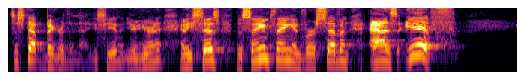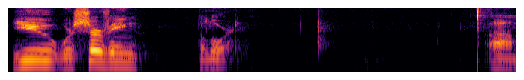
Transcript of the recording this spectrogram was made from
It's a step bigger than that. You see it? You're hearing it? And he says the same thing in verse 7 as if you were serving the Lord. Um,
